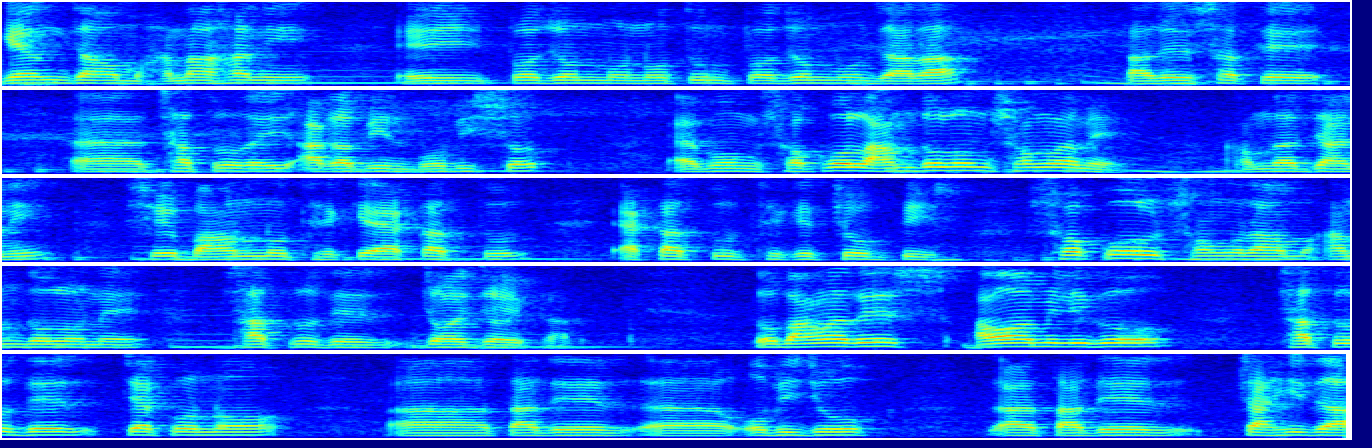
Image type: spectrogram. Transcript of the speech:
জ্ঞানজাম হানাহানি, এই প্রজন্ম, নতুন প্রজন্ম যারা তাদের সাথে ছাত্ররাই আগামীর ভবিষ্যৎ এবং সকল আন্দোলন সংগ্রামে আমরা জানি সে বাউন্ন থেকে একাত্তর একাত্তর থেকে চব্বিশ, সকল সংগ্রাম আন্দোলনে ছাত্রদের জয় জয়কার। তো বাংলাদেশ আওয়ামী লীগও ছাত্রদের যে কোনো তাদের অভিযোগ তাদের চাহিদা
